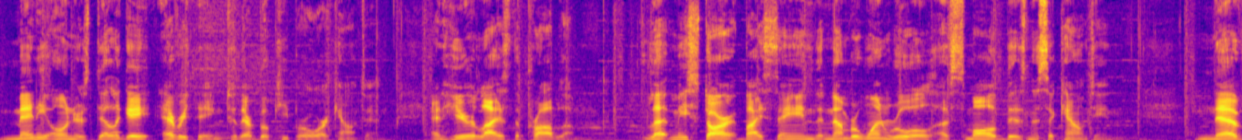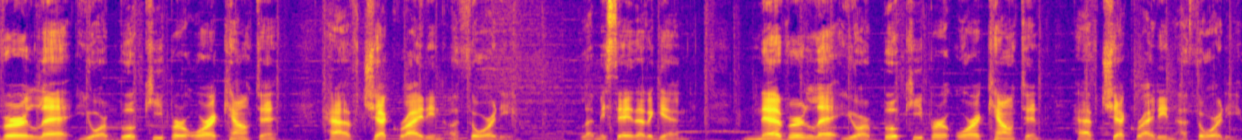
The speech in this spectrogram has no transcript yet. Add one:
many owners delegate everything to their bookkeeper or accountant. And here lies the problem. Let me start by saying the number one rule of small business accounting never let your bookkeeper or accountant have check writing authority. Let me say that again. Never let your bookkeeper or accountant have check writing authority.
